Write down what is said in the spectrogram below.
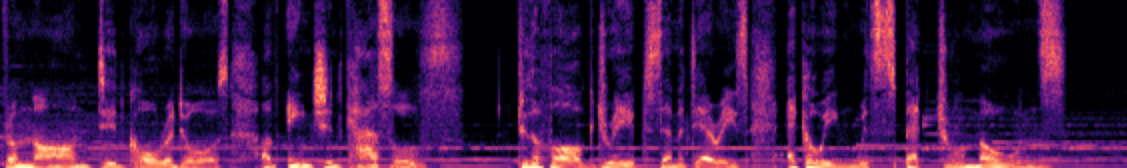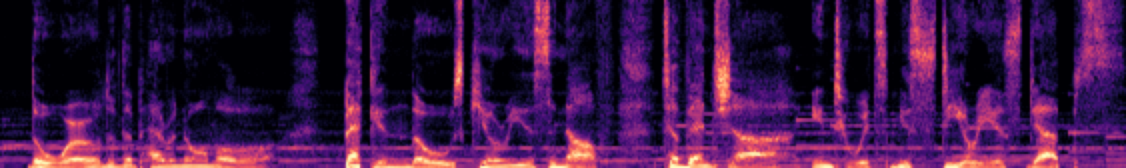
From the haunted corridors of ancient castles to the fog draped cemeteries echoing with spectral moans, the world of the paranormal beckon those curious enough to venture into its mysterious depths.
